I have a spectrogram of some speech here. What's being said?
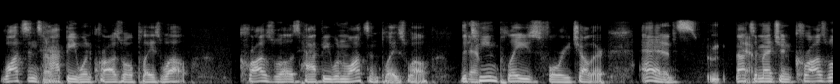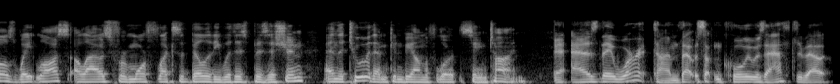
Watson's no. happy when Croswell plays well. Croswell is happy when Watson plays well. The yeah. team plays for each other. And mm, not yeah. to mention, Croswell's weight loss allows for more flexibility with his position, and the two of them can be on the floor at the same time. As they were at times. That was something Cooley was asked about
